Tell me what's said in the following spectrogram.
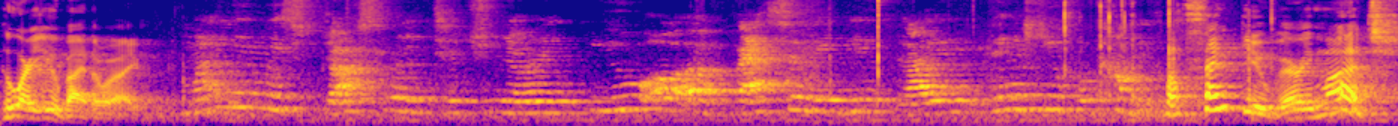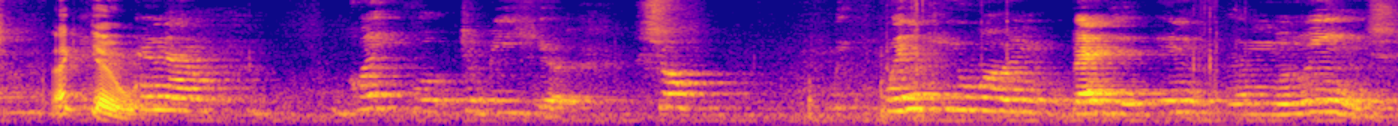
who are you, by the way? My name is Jocelyn Titchener, and you are a fascinating guy, and thank you for coming. Well, thank you very much. Thank you. And I'm grateful to be here. So, when you were embedded in the Marines,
